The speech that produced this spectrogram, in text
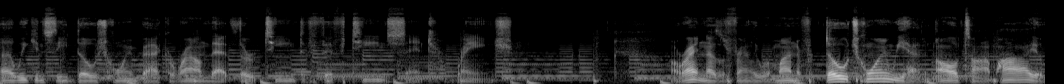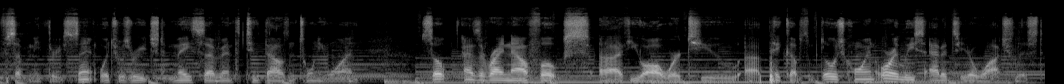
uh, we can see Dogecoin back around that 13 to 15 cent range. All right, and as a friendly reminder for Dogecoin, we had an all time high of 73 cent, which was reached May 7th, 2021. So, as of right now, folks, uh, if you all were to uh, pick up some Dogecoin or at least add it to your watch list,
